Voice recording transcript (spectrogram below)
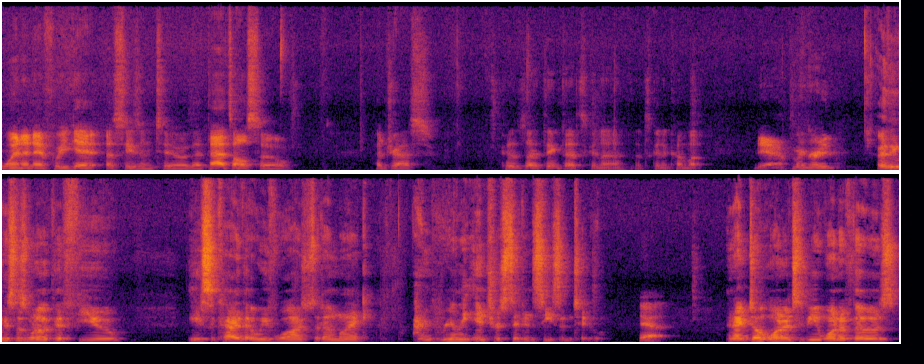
when and if we get a season two, that that's also addressed, because I think that's gonna that's gonna come up. yeah i agreed I think this is one of the few isekai that we've watched that I'm like, I'm really interested in season two. Yeah. And I don't want it to be one of those.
